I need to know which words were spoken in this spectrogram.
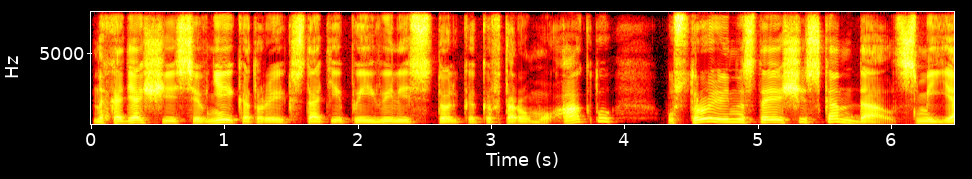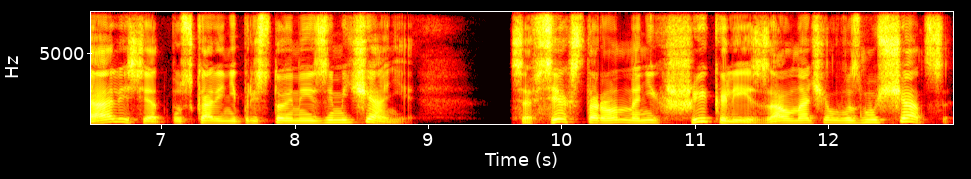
Находящиеся в ней, которые, кстати, появились только ко второму акту, устроили настоящий скандал, смеялись и отпускали непристойные замечания — со всех сторон на них шикали, и зал начал возмущаться.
